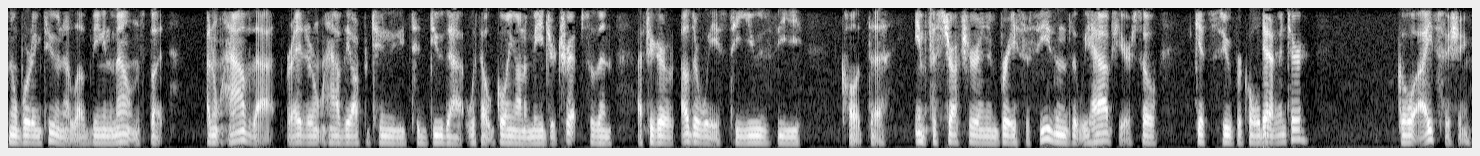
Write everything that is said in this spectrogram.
snowboarding too, and I love being in the mountains, but I don't have that, right? I don't have the opportunity to do that without going on a major trip. So then I figure out other ways to use the call it the infrastructure and embrace the seasons that we have here. So it gets super cold yeah. in winter, go ice fishing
